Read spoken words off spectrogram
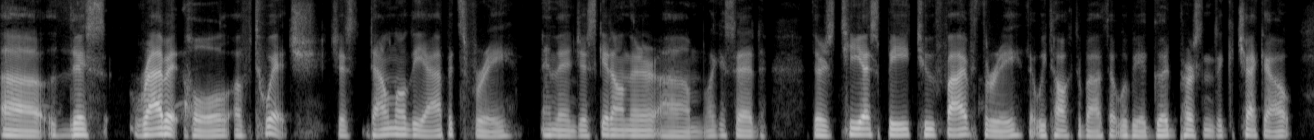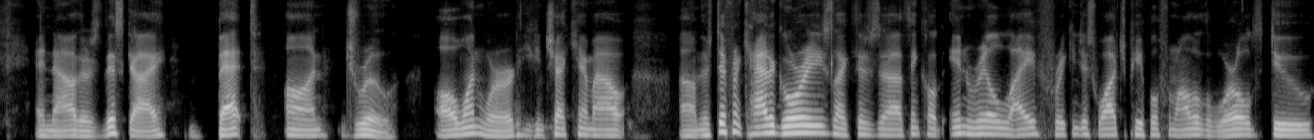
uh this rabbit hole of Twitch. Just download the app, it's free, and then just get on there. Um, like I said, there's TSB two five three that we talked about that would be a good person to check out. And now there's this guy, Bet on Drew, all one word. You can check him out. Um, there's different categories. Like there's a thing called In Real Life, where you can just watch people from all over the world do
